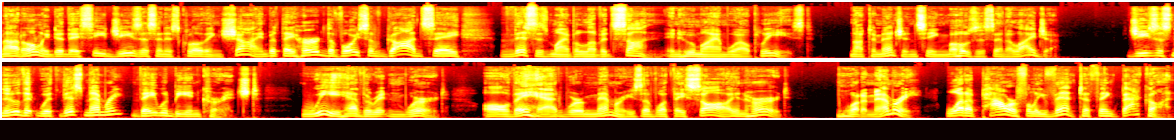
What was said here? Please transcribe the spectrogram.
Not only did they see Jesus in his clothing shine, but they heard the voice of God say, This is my beloved Son, in whom I am well pleased. Not to mention seeing Moses and Elijah. Jesus knew that with this memory they would be encouraged. We have the written word. All they had were memories of what they saw and heard. What a memory! What a powerful event to think back on.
